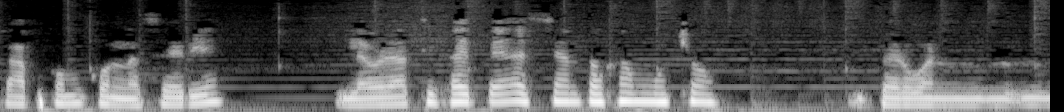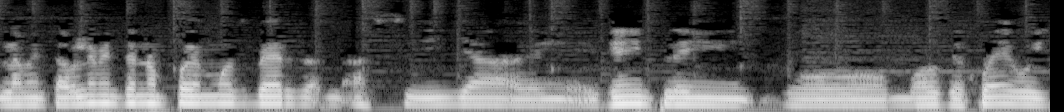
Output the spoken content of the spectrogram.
Capcom con la serie. Y la verdad sí hypea, se antoja mucho. Pero bueno, lamentablemente no podemos ver así ya eh, gameplay o modos de juego y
